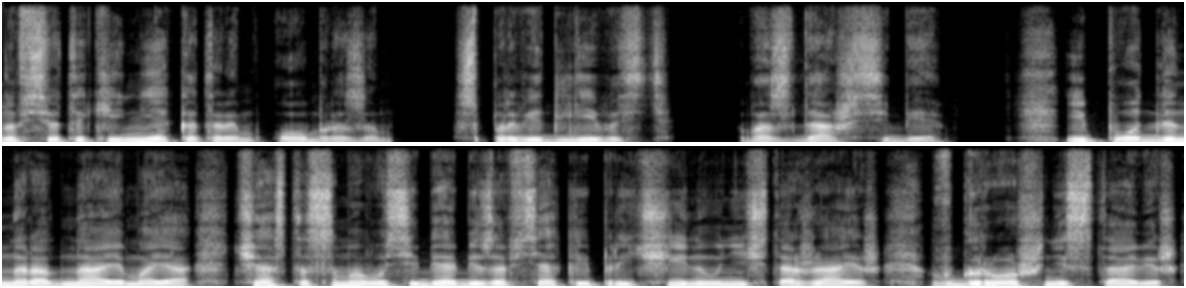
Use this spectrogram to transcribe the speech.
но все-таки некоторым образом справедливость воздашь себе. И подлинно, родная моя, часто самого себя безо всякой причины уничтожаешь, в грош не ставишь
